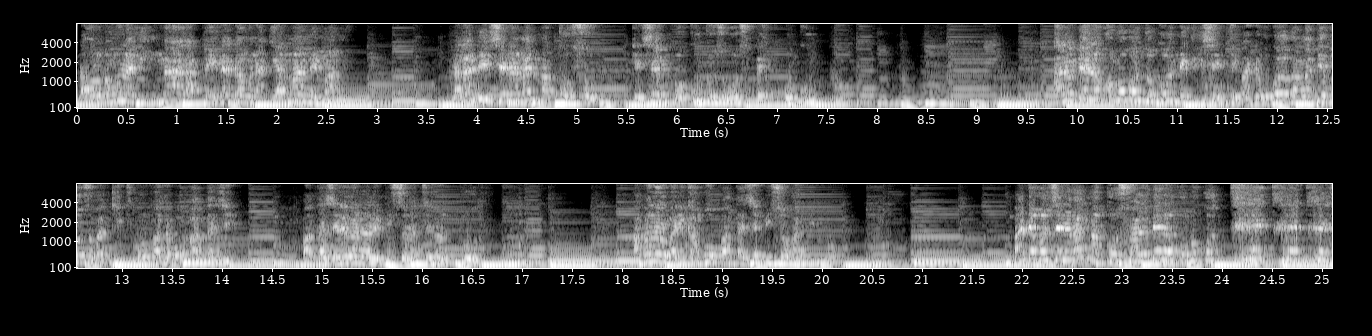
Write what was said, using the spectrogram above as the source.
nakoloba ngo na lingala mpena ntango na diamamemami nalandi général makoso que j'aime beaucoup que je respecte beaucoup alobi eloko moko toko néglige te bandeko boyokanga bie bozwa bakiti bovanda bopartage partage lenga na lemission na tie na pose avant naloba likambo opartage mission rapidement bandeko général makoso alobi eloko moko très très très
